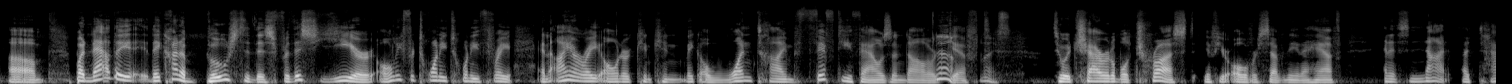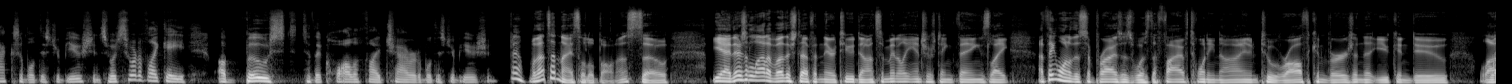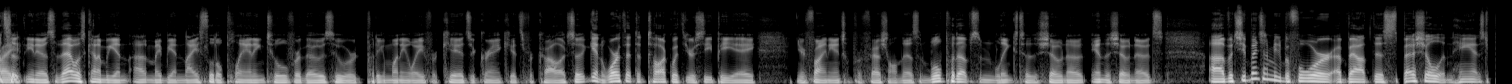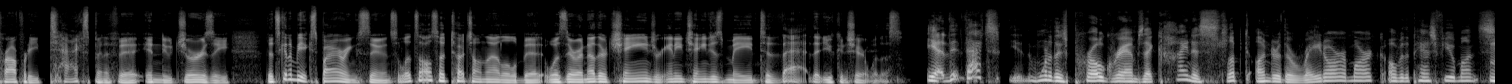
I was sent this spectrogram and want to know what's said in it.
Um, but now they they kind of boosted this for this year, only for 2023. An IRA owner can can make a one time fifty thousand dollar Oh, gift Nice. to a charitable trust if you're over 70 and a half and it's not a taxable distribution so it's sort of like a, a boost to the qualified charitable distribution Yeah, well, that's a nice little bonus. So, yeah, there's a lot of other stuff in there too, Don. Some really interesting things. Like, I think one of the surprises was the 529 to Roth conversion that you can do. Lots Right. of, you know, so that was going to be an, uh, maybe a nice little planning tool for those who are putting money away for kids or grandkids for college. So, again, worth it to talk with your CPA, your financial professional on this. And we'll put up some links to the show note in the show notes. Uh, but you mentioned to me before about this special enhanced property tax benefit in New Jersey that's going to be expiring soon. So let's also touch on that a little bit. Was there another change or any changes made to that that you can share with us? Yeah th- that's one of those programs that kind of slipped under the radar mark over the past few months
